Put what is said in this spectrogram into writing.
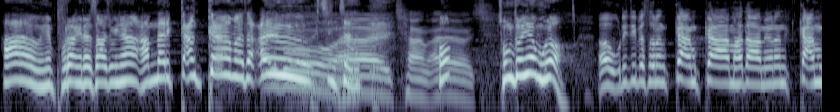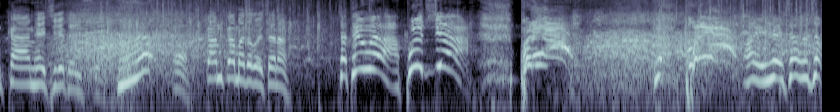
아 그냥 불황이라서 아주 그냥 앞날이 깜깜하다 아유 아이고, 진짜 아이, 참. 어? 아유. 참. 정돈이야 뭐야 어, 우리 집에서는 깜깜하다 하면은 깜깜해지게 돼 있어. 어? 어, 깜깜하다고 했잖아. 자, 대웅아, 보여주자. 뿌리야! 뿌리야! 아 이제 자, 자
